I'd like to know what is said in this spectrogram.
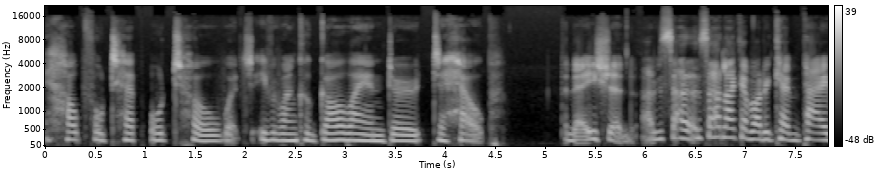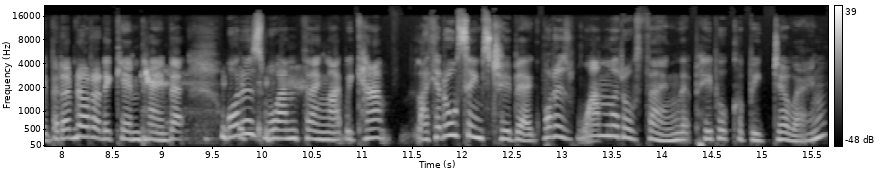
helpful tip or tool which everyone could go away and do to help the nation. I sound, sound like I'm on a campaign, but I'm not on a campaign. But what is one thing, like we can't, like it all seems too big. What is one little thing that people could be doing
